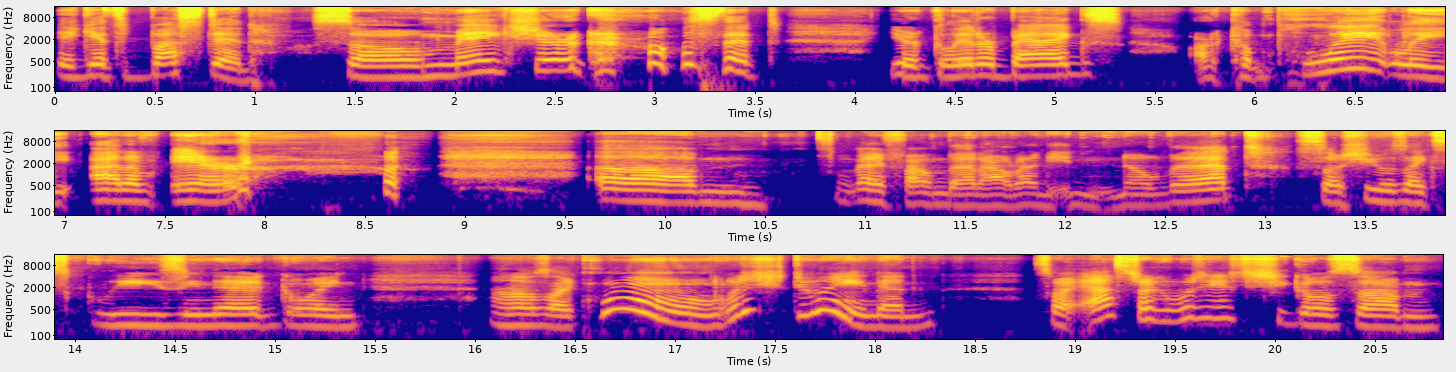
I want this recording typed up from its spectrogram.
it gets busted. So make sure, girls, that your glitter bags are completely out of air. um, I found that out. I didn't know that. So she was like squeezing it, going, and I was like, hmm, what is she doing? And so I asked her, what is, she goes, um,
